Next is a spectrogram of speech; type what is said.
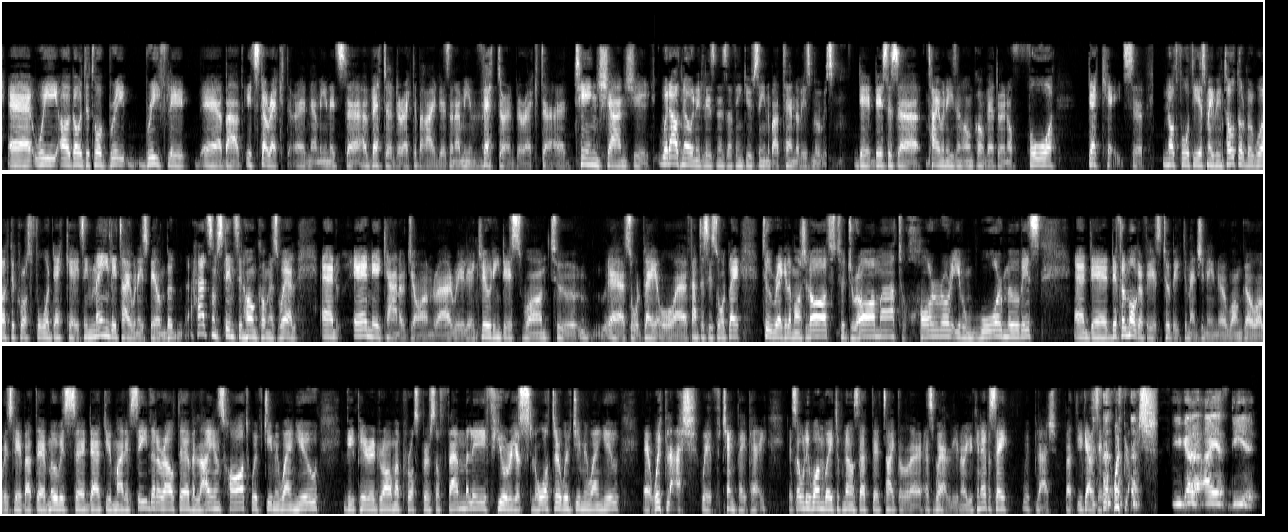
uh, we are going to talk br- briefly uh, about its director, and I mean, it's uh, a veteran director behind this, and I mean veteran director, uh, Ting Shan-shi. Without knowing it, listeners, I think you've seen about 10 of his movies. This is a Taiwanese and Hong Kong veteran of four decades. Uh, not 40 years maybe in total, but worked across four decades in mainly Taiwanese film, but had some stints in Hong Kong as well. And any kind of genre, really, including this one to uh, swordplay or uh, fantasy swordplay, to regular martial arts, to drama, to horror, even war movies. And uh, the filmography is too big to mention in uh, one go, obviously. But the movies uh, that you might have seen that are out there: The Lion's Heart with Jimmy Wang Yu, the period drama Prosperous of Family, Furious Slaughter with Jimmy Wang Yu, uh, Whiplash with Cheng Pei Pei. There's only one way to pronounce that uh, title uh, as well. You know, you can never say Whiplash, but you gotta say Whiplash. you gotta IFD it.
